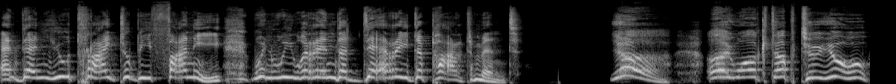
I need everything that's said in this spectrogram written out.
And then you tried to be funny when we were in the dairy department. Yeah, I walked up to you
